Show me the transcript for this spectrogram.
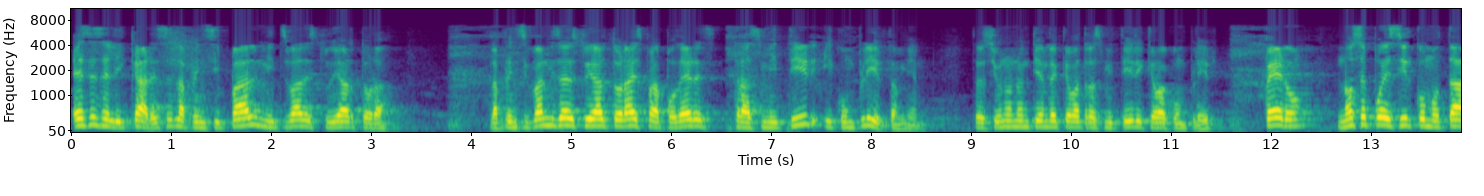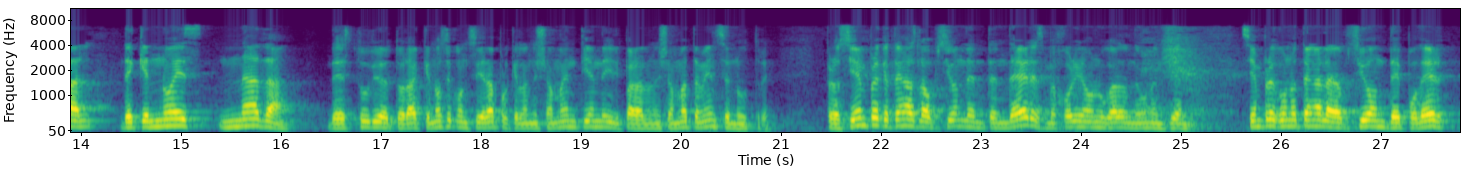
ese es el Icar, esa es la principal mitzvah de estudiar Torah. La principal mitzvah de estudiar Torah es para poder transmitir y cumplir también. Entonces, si uno no entiende qué va a transmitir y qué va a cumplir, pero no se puede decir como tal de que no es nada de estudio de Torah, que no se considera porque la Neshama entiende y para la Neshama también se nutre. Pero siempre que tengas la opción de entender, es mejor ir a un lugar donde uno entiende. Siempre que uno tenga la opción de poder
